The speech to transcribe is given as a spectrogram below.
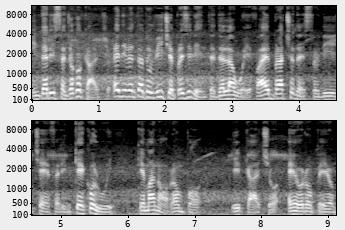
interista gioco calcio, è diventato vicepresidente della UEFA, è il braccio destro di Ceferin, che è colui che manovra un po' il calcio europeo.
